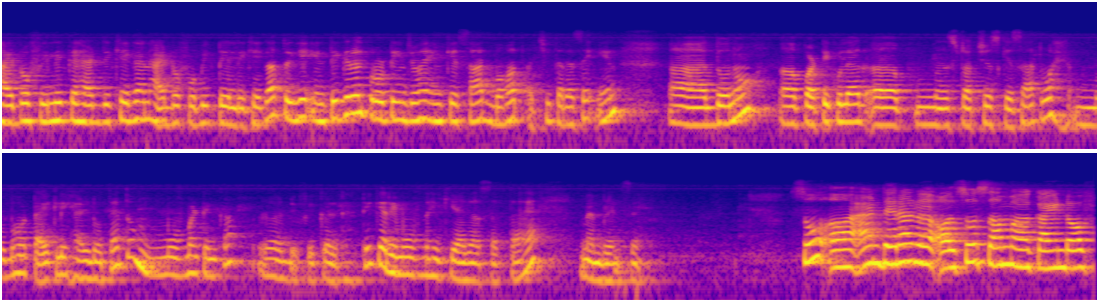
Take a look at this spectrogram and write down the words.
हाइड्रोफिलिक हेड दिखेगा एंड हाइड्रोफोबिक टेल दिखेगा। तो ये इंटीग्रल प्रोटीन जो है, इनके साथ बहुत अच्छी तरह से इन दोनों पर्टिकुलर स्ट्रक्चर्स के साथ वो बहुत टाइटली हेल्ड होते हैं। तो मूवमेंट इनका डिफ़िकल्ट है। ठीक है रिमूव नहीं किया जा सकता है। मेम्ब्रेन से So uh, and there are uh, also some uh, kind of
